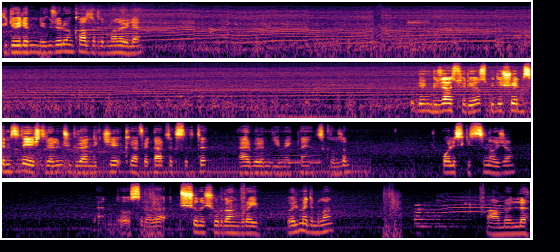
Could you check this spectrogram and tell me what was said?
gidelim. Ne güzel ön kaldırdım lan öyle. Bugün güzel sürüyoruz. Bir de şu elbisemizi değiştirelim. Şu güvenlikçi kıyafetler artık sıktı. Her bölüm giymekten sıkıldım. Polis gitsin hocam. Ben de o sırada şunu şuradan vurayım. Ölmedi mi lan? Tamam öldü.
